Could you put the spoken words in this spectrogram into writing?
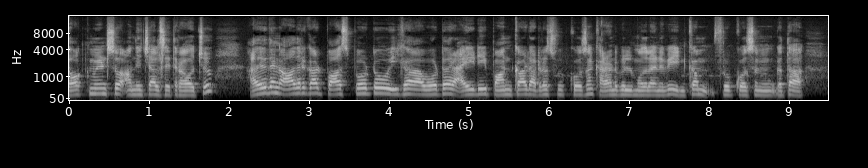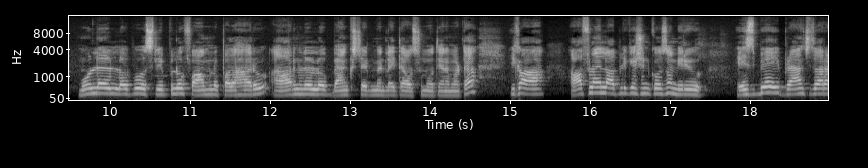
డాక్యుమెంట్స్ అందించాల్సి అయితే రావచ్చు. అదేవిధంగా ఆధార్ కార్డ్ పాస్పోర్టు ఇక voter ID PAN card address proof కోసం కరెంట్ బిల్ మొదలైనవి ఇన్కమ్ ప్రూఫ్ కోసం గత మూడు నెలలలోపు స్లిప్లు ఫామ్లు పదహారు ఆరు నెలల్లో బ్యాంక్ స్టేట్మెంట్లు అయితే అవసరం అవుతాయి అన్నమాట ఇక ఆఫ్లైన్లో అప్లికేషన్ కోసం మీరు ఎస్బీఐ బ్రాంచ్ ద్వారా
